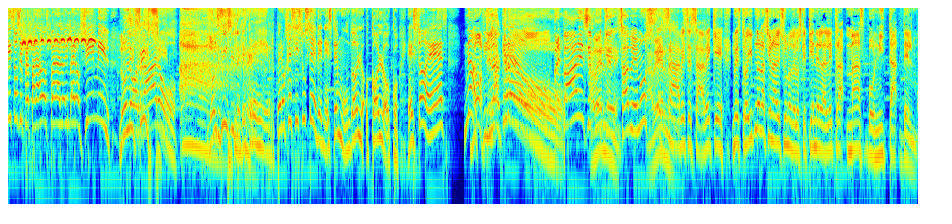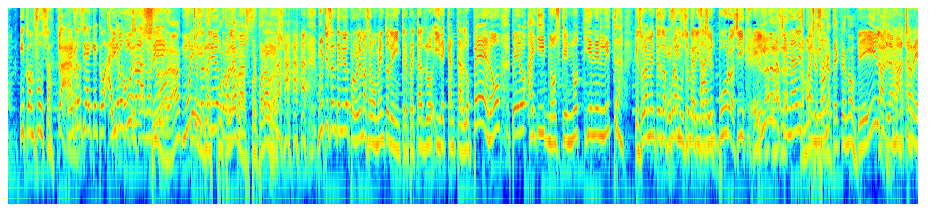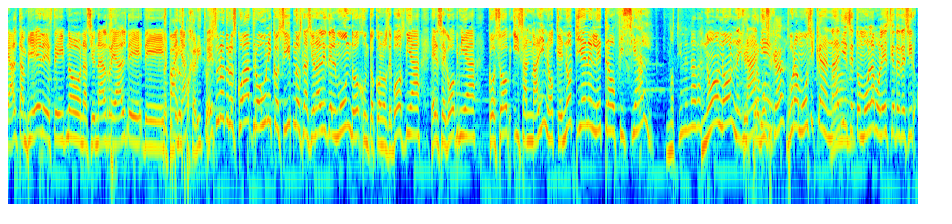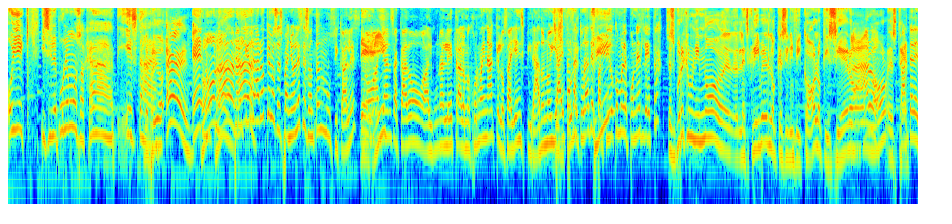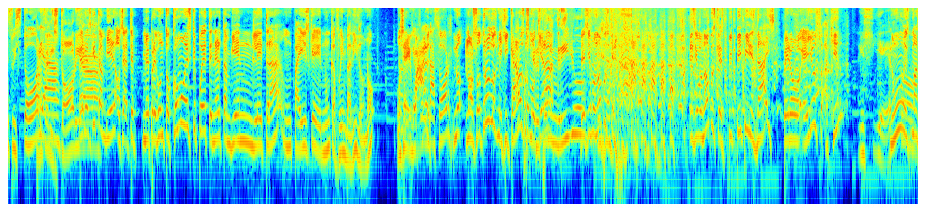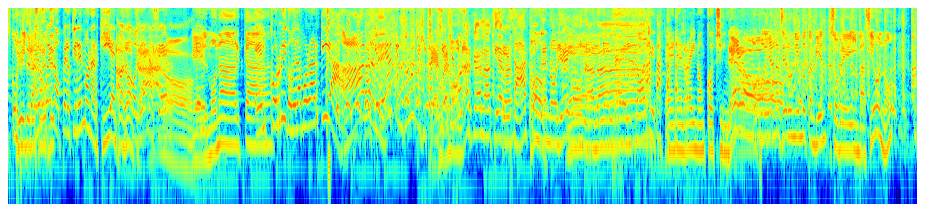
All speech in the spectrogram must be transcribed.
listos y preparados para lo inverosímil, Lo difícil. raro. Ah, Lo difícil de creer. pero que sí sucede en este mundo loco, loco. Esto es... No, te la creo. Prepárense A porque sabemos, A ver, se nene. sabe, se sabe que nuestro himno nacional es uno de los que tiene la letra más bonita del mundo. Y confusa. Claro. Eso sí hay que, hay y que confusa, confesarlo, sí. ¿no? ¿verdad? Muchos Sí. han tenido por problemas. palabras, por palabras. Muchos han tenido problemas al momento de interpretarlo y de cantarlo, pero, pero hay himnos que no tienen letra, que solamente es la Es pura instrumental. musicalización puro, sí. El Eh, la- himno la- nacional la- la marcha español. Zacatecas, ¿no? Y la, la marcha real también, este himno nacional real de, de La Cumbia de España. los pajaritos. Es uno de los cuatro únicos himnos nacionales del mundo, junto con los de Bosnia, Herzegovina, Kosovo y San Marino, que no tienen letra oficial. No tiene nada. No, no, ¿Qué, nadie. pura música? Ah. Pura música. Nadie se tomó la molestia de decir, oye, ¿y si le ponemos acá esta? De perdido, ¡eh! Eh, no, nada, Pero nada. qué raro que los españoles que son tan musicales ¿Eh? no hayan sacado alguna letra. A lo mejor no hay nada que los haya inspirado, ¿no? Y a estas alturas del ¿Sí? partido, ¿cómo le pones letra? Se supone que un himno eh, le escribes lo que significó, lo que hicieron, Claro. ¿no? Este, Parte de su historia. parte de la historia. Pero es que también, o sea, te- me pregunto, ¿cómo es que puede tener también letra un país que nunca fue invadido, no? O sea, fue igual. invasor. No, nosotros los mexicanos, Ah, pues como que quiera. Decimos, no, pues que. decimos, no, pues que pi- Pipi is nice. Pero ellos, ¿a quién? Es cierto. No, es más Oye, complicado. Pero bueno, pero tienen monarquía, entonces Ah, no, podrían claro. hacer El monarca. el corrido de la monarquía. Ándale. Para que vean que nosotros los mexicanos Llegó el hacemos- monarca a la tierra. Exacto. Donde no llegó en nada. El rey, no, sí, en el reino un cochinero. Hacer un himno también sobre invasión, ¿no?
